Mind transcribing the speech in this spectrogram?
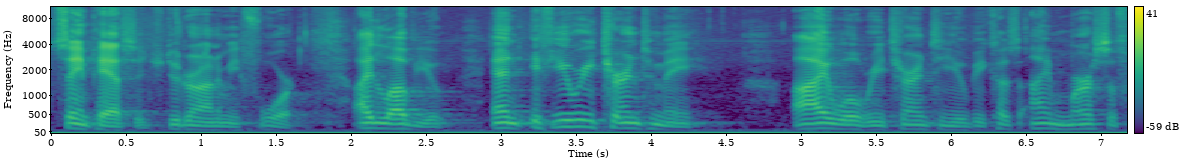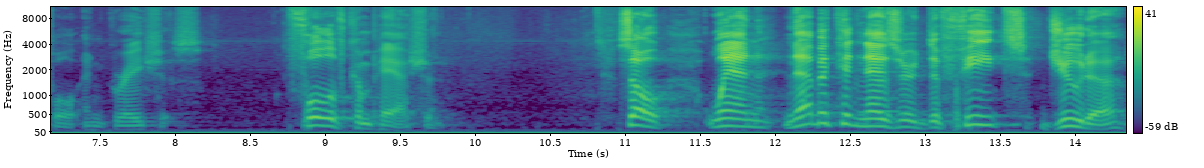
Same passage, Deuteronomy 4. I love you. And if you return to me, I will return to you because I'm merciful and gracious, full of compassion. So when Nebuchadnezzar defeats Judah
